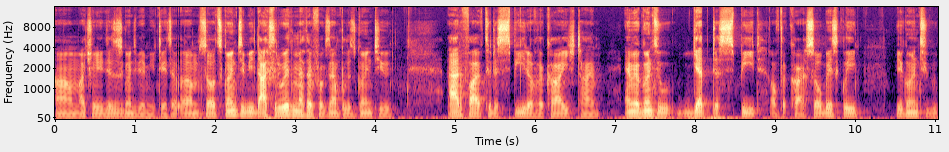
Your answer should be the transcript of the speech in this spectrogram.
Um, actually, this is going to be a mutator. Um, so it's going to be the accelerate method, for example, is going to add 5 to the speed of the car each time. And we're going to get the speed of the car. So basically, we're going to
